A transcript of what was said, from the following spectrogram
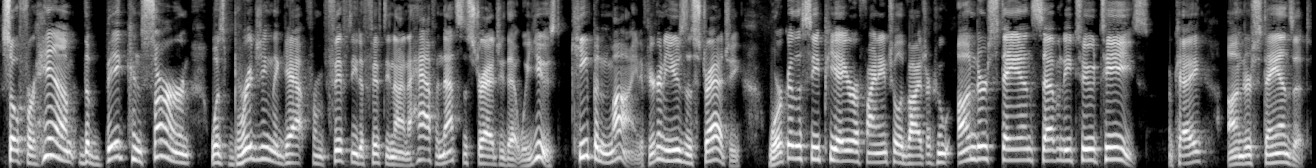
So for him, the big concern was bridging the gap from 50 to 59 and a half, and that's the strategy that we used. Keep in mind, if you're going to use this strategy, work with a CPA or a financial advisor who understands 72 T's, okay? Understands it.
